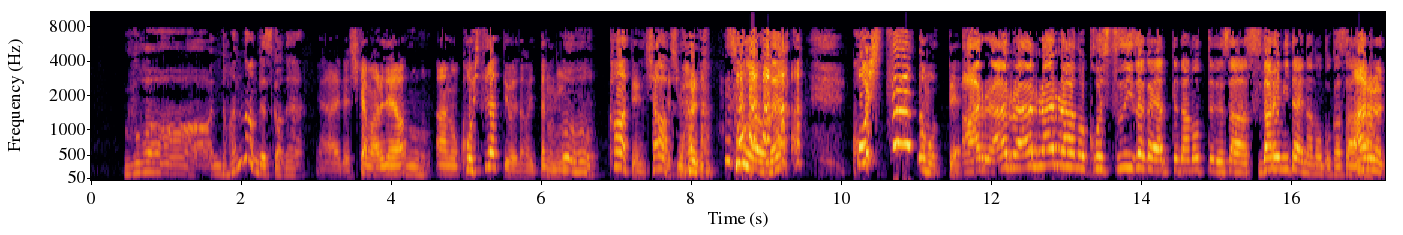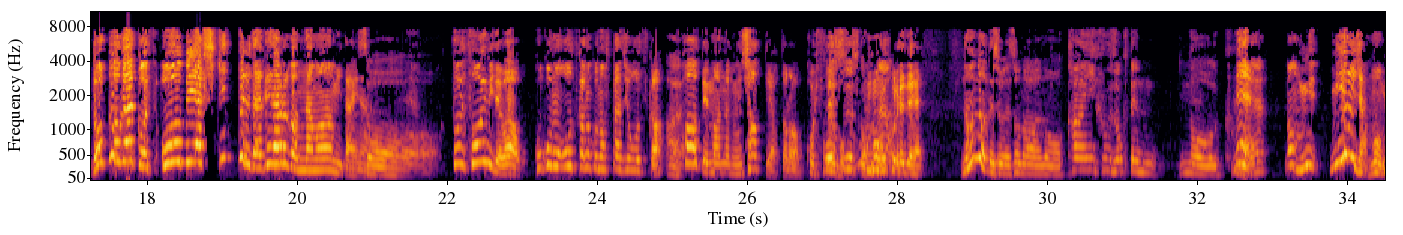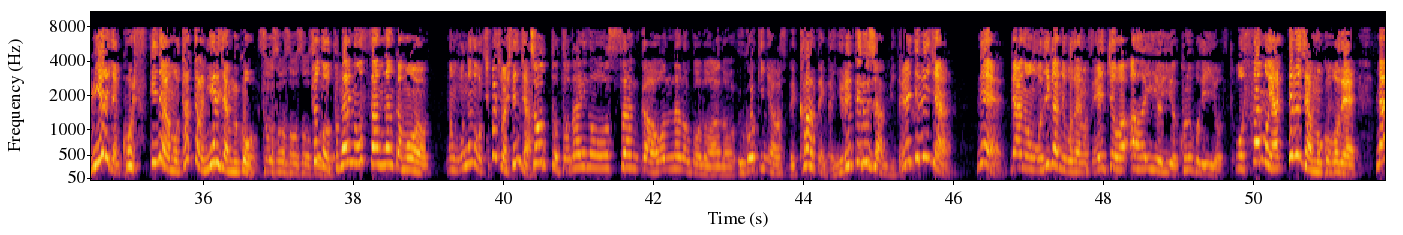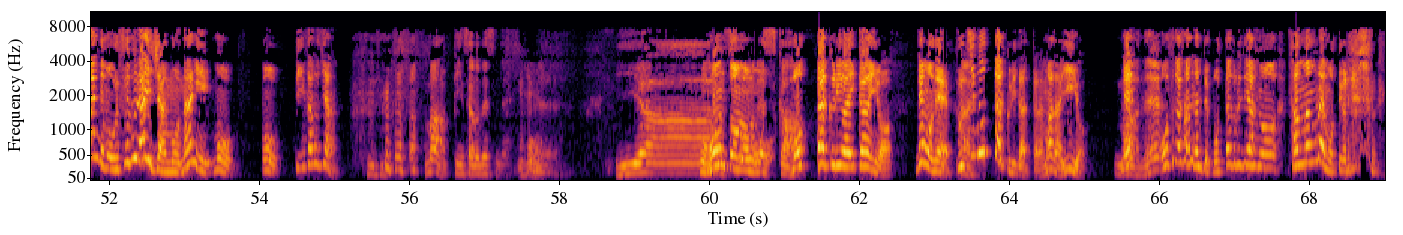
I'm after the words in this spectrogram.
うわー、何なんですかね。やられて、しかもあれだよ。うん。あの、個室だって言われたから言ったのに、うんうん。カーテンシャッて閉められた。そうだよね。個室？と思って。あるあるあるある、あの個室居酒屋って名乗っててさ、すだれみたいなのとかさ。あ。る。どこが個室大部屋仕切ってるだけだろ、こんなもんみたいな。そそういう、そういう意味では、ここの大塚のこのスタジオ大塚、はいカーテン真ん中にシャッてやったら、個室だよ個室ですからねもうこれで。う。何なんでしょうね、その、あの、簡易風俗店の区ね。ねもう見、見えるじゃん。もう見えるじゃん。個室って言いながらもう立ったら見えるじゃん、向こう。そうそうそうそう。ちょっと隣のおっさんなんかもう、なんか女の子チパチパしてんじゃん。ちょっと隣のおっさんか女の子のあの、動きに合わせてカーテンが揺れてるじゃん、みたいな。揺れてるじゃん。ねえ。で、あの、お時間でございます。延長は、ああ、いいよいいよ、この子でいいよ。つっておっさんもやってるじゃん、もうここで。なんでもう薄暗いじゃん、もう何？もう、もう、ピンサロじゃん。まあ、ピンサロですね。もうえーいやー。もう本当のもう、そうですか。ぼったくりはいかんよ。でもね、プチぼったくりだったらまだいいよ。ね？まあね。大塚さんなんてぼったくりであの、3万ぐらい持ってかれてるじゃん。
